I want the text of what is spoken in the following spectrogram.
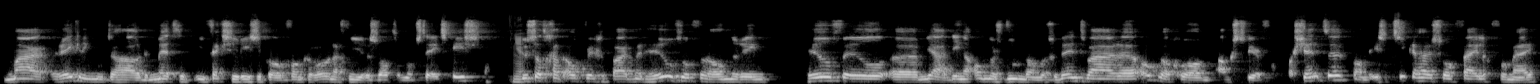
maar rekening moeten houden met het infectierisico van coronavirus, wat er nog steeds is. Ja. Dus dat gaat ook weer gepaard met heel veel verandering. Heel veel um, ja, dingen anders doen dan we gewend waren. Ook wel gewoon angst weer voor patiënten. Van is het ziekenhuis wel veilig voor mij?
